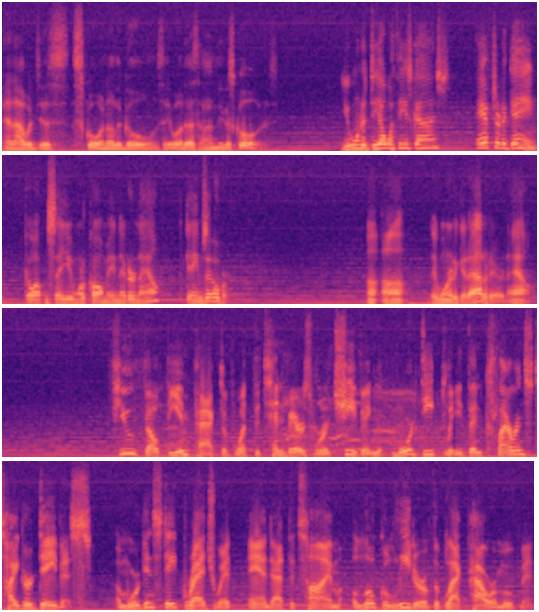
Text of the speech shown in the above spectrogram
And I would just score another goal and say, well, that's how a nigga scores. You want to deal with these guys? After the game, go up and say, you want to call me a nigger now? The game's over. Uh-uh. They wanted to get out of there now. Few felt the impact of what the Ten Bears were achieving more deeply than Clarence Tiger Davis, a Morgan State graduate and, at the time, a local leader of the Black Power movement.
